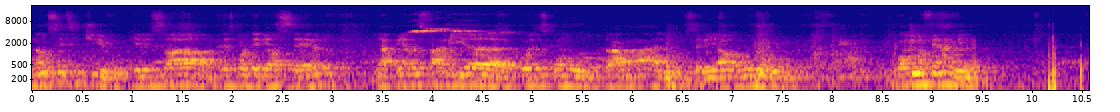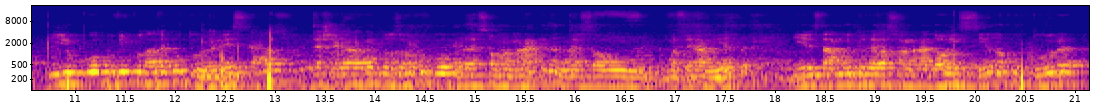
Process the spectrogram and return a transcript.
não sensitivo, que ele só responderia ao cérebro e apenas faria coisas como trabalho, seria algo como uma ferramenta. E o corpo vinculado à cultura. Nesse caso, já chegaram à conclusão que o corpo não é só uma máquina, não é só um, uma ferramenta, e ele está muito relacionado ao ensino, à cultura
